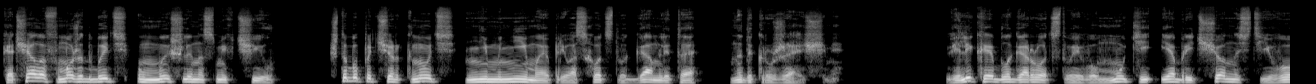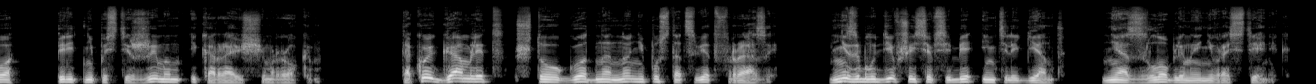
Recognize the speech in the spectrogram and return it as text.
Качалов, может быть, умышленно смягчил, чтобы подчеркнуть немнимое превосходство Гамлета над окружающими великое благородство его муки и обреченность его перед непостижимым и карающим роком. Такой Гамлет что угодно, но не пустоцвет фразы, не заблудившийся в себе интеллигент, не озлобленный неврастенник.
